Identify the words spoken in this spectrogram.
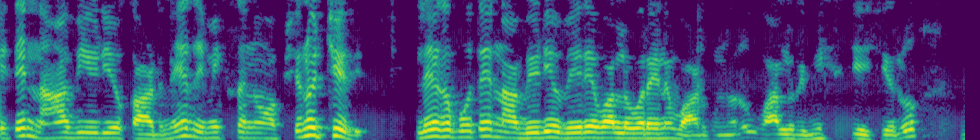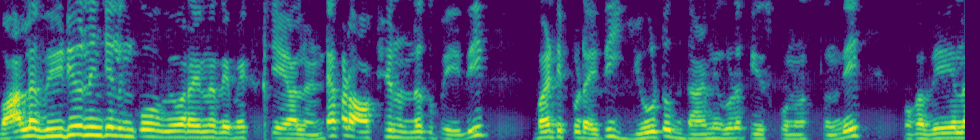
అయితే నా వీడియో కార్డునే రిమిక్స్ అనే ఆప్షన్ వచ్చేది. లేకపోతే నా వీడియో వేరే వాళ్ళు ఎవరైనా వాడుకున్నారు వాళ్ళు రిమిక్స్ చేసారు వాళ్ళ వీడియో నుంచి ఇంకో ఎవరైనా రిమిక్స్ చేయాలంటే అక్కడ ఆప్షన్ ఉండకపోయేది. బట్ ఇప్పుడైతే యూట్యూబ్ దాన్ని కూడా తీసుకొని వస్తుంది. ఒకవేళ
